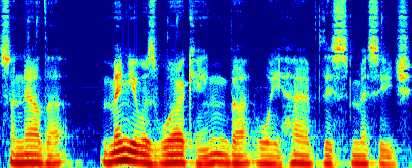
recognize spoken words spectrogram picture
So now the menu is working, but we have this message.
